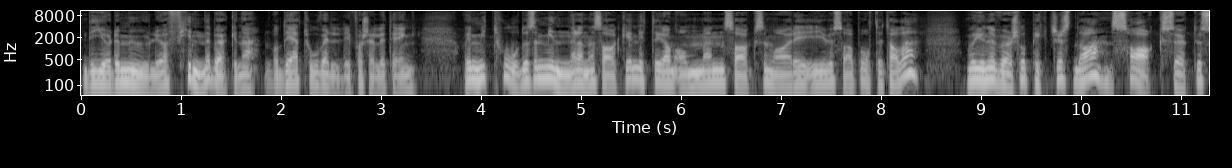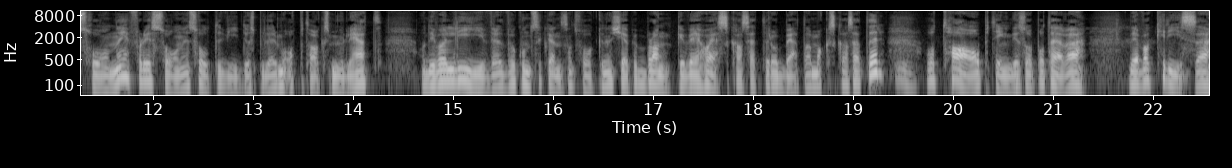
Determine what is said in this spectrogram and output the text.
De gjør det mulig å finne bøkene, og det er to veldig forskjellige ting. Og I mitt hode så minner denne saken litt om en sak som var i USA på 80-tallet. Hvor Universal Pictures da saksøkte Sony fordi Sony solgte videospillere med opptaksmulighet. Og de var livredde for konsekvensen at folk kunne kjøpe blanke VHS-kassetter og Betamax-kassetter og ta opp ting de så på TV. Det var krise.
